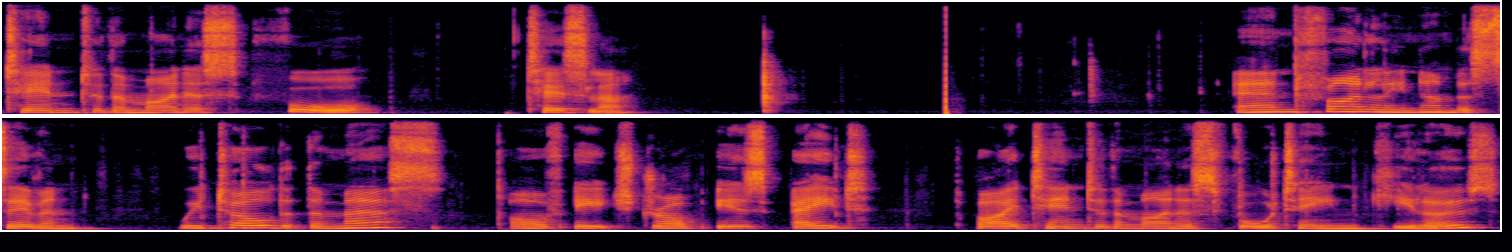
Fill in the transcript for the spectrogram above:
10 to the minus 4 Tesla. And finally, number 7, we're told that the mass of each drop is 8 by 10 to the minus 14 kilos.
